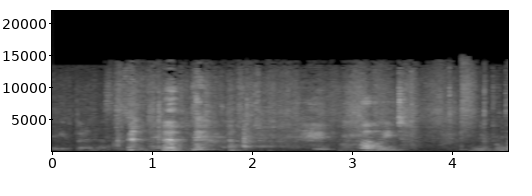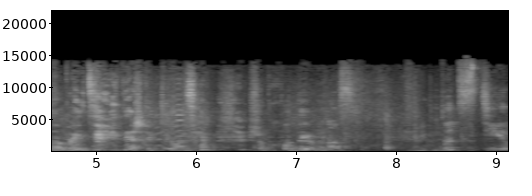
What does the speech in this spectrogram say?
я їх перенесла сюди. Павич. Мені подобається, теж хотілося, щоб ходив у нас. Тут стіл,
